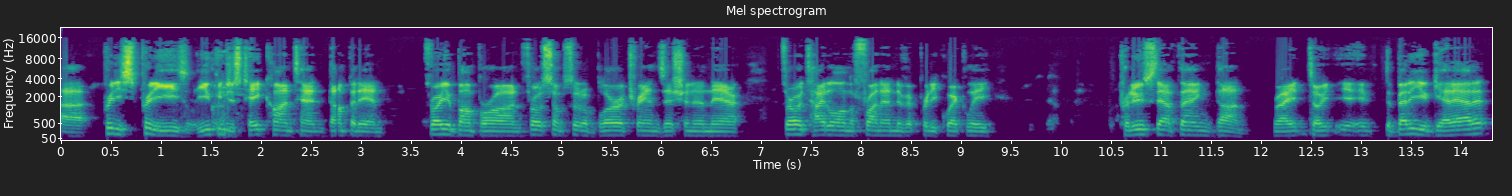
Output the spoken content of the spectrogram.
uh, pretty pretty easily. You can just take content, dump it in, throw your bumper on, throw some sort of blur transition in there, throw a title on the front end of it pretty quickly, produce that thing, done. Right. So if, the better you get at it,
